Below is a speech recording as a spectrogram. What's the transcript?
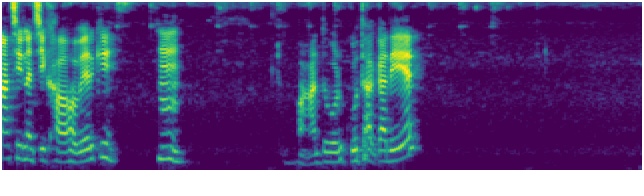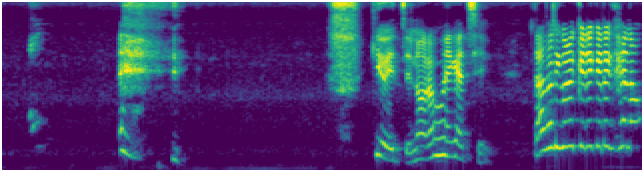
নাচি নাচি খাওয়া হবে, আর কি? হুম। বাঁদর কোথাকারের কি হয়েছে? নরম হয়ে গেছে? তাড়াতাড়ি করে কেটে কেটে খেয়ে নাও।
